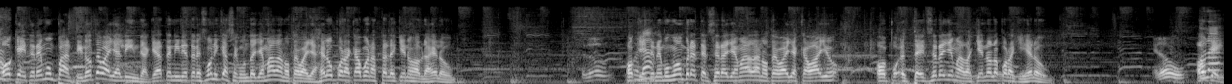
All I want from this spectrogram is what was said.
Hola. Ok, tenemos un panty. No te vayas, linda. Quédate en línea telefónica. Segunda llamada, no te vayas. Hello por acá. Buenas tardes. ¿Quién nos habla? Hello. hello. Ok, Hola. tenemos un hombre. Tercera llamada, no te vayas, caballo. O, tercera llamada. ¿Quién habla por aquí? Hello. Hello. Ok, Hola.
